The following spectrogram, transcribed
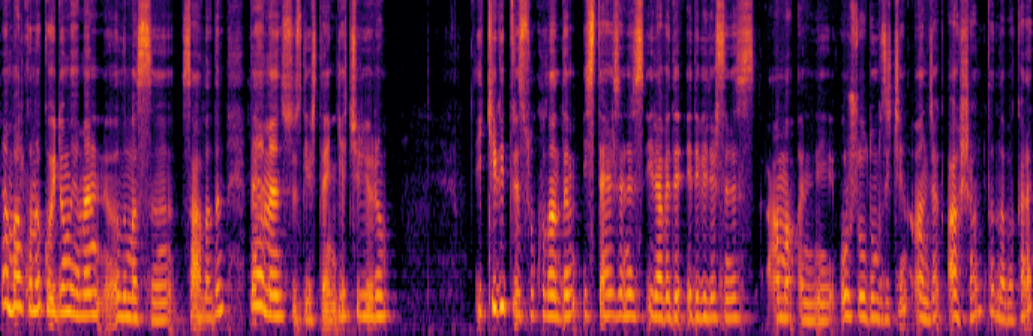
Ben balkona koydum hemen ılıması sağladım. Ve hemen süzgeçten geçiriyorum. 2 litre su kullandım. İsterseniz ilave de edebilirsiniz. Ama hani oruçlu olduğumuz için ancak akşam tadına bakarak.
